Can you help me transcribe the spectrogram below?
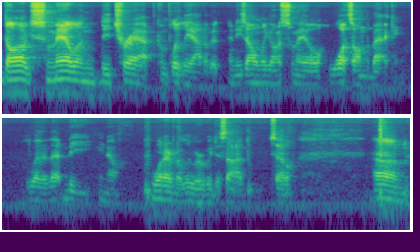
dog smelling the trap completely out of it, and he's only going to smell what's on the backing, whether that be you know whatever lure we decide. So, um,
